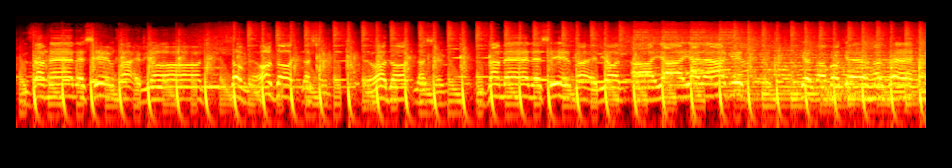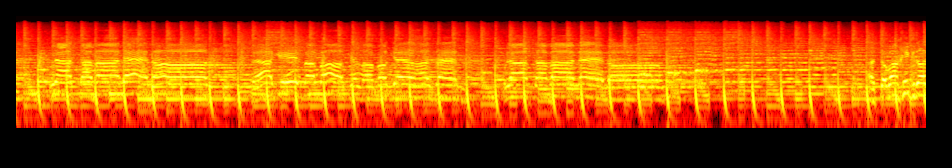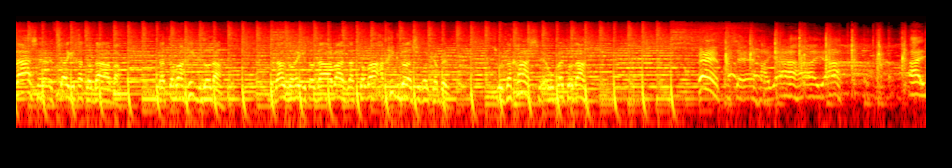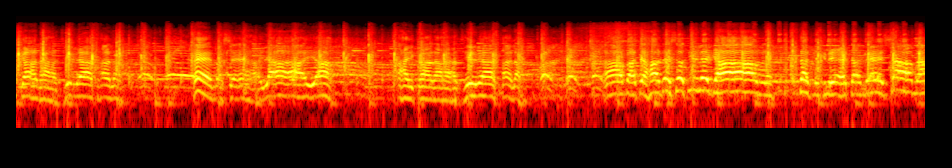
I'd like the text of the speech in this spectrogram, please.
זמר לשמך עליון. טוב להודות לשם, להודות לשם, זמר לשמך עליון. איי איי איי להגיד, כן בבוקר הזה, נתת בלילות. להגיד בבוקר, בבוקר הזה, נתת בלילות. הטובה הכי גדולה שאפשר להגיד לך תודה רבה. זו הטובה הכי גדולה. אדם זורק תודה רבה, זו הטובה הכי גדולה שיכול לקבל. שהוא זכה, שהוא אומר תודה. איפה שהיה היה, העיקר להתחיל להתחלה. איפה שהיה היה, העיקר להתחיל להתחלה. אבא תחדש אותי לגמרי, תדליק לי את הנשמה.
